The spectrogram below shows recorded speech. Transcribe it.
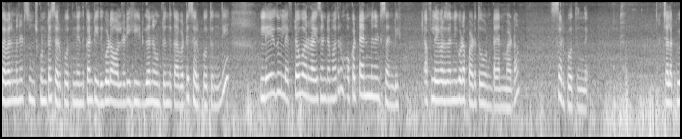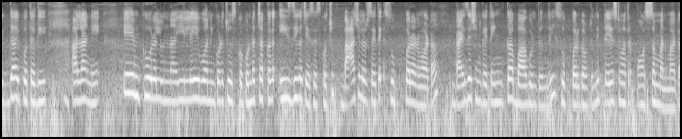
seven minutes ఉంచుకుంటే సరిపోతుంది. ఎందుకంటే ఇది కూడా ఆల్రెడీ హీట్గానే ఉంటుంది కాబట్టి సరిపోతుంది. లేదు లెఫ్ట్ ఓవర్ రైస్ అంటే మాత్రం ఒక టెన్ మినిట్స్ అండి. ఆ ఫ్లేవర్స్ అన్నీ కూడా పడుతూ ఉంటాయి అన్నమాట. సరిపోతుంది. చాలా క్విక్గా అయిపోతుంది. అలానే ఏం కూరలు ఉన్నాయి లేవు అని కూడా చూసుకోకుండా చక్కగా ఈజీగా చేసేసుకోవచ్చు. బ్యాచులర్స్ అయితే సూపర్ అనమాట డైజెషన్కి అయితే ఇంకా బాగుంటుంది సూపర్గా ఉంటుంది. టేస్ట్ మాత్రం అవసరం అనమాట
